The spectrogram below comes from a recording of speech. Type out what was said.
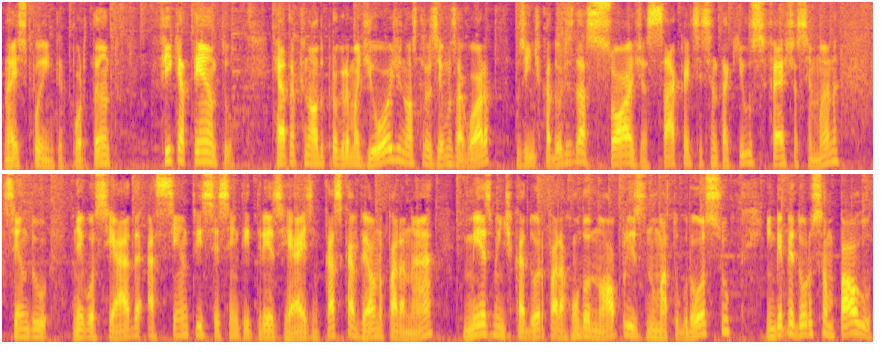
na Expo Inter. Portanto, fique atento. Reta final do programa de hoje, nós trazemos agora os indicadores da soja. Saca de 60 quilos fecha a semana, sendo negociada a R$ 163,00 em Cascavel, no Paraná. Mesmo indicador para Rondonópolis, no Mato Grosso. Em Bebedouro, São Paulo,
